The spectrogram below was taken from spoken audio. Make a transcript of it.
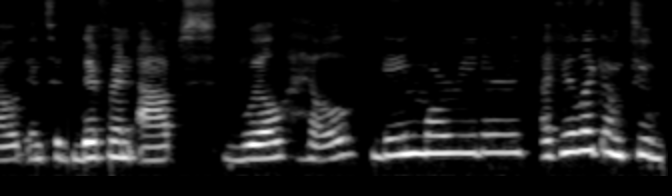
out into different apps will help gain more readers. I feel like I'm too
